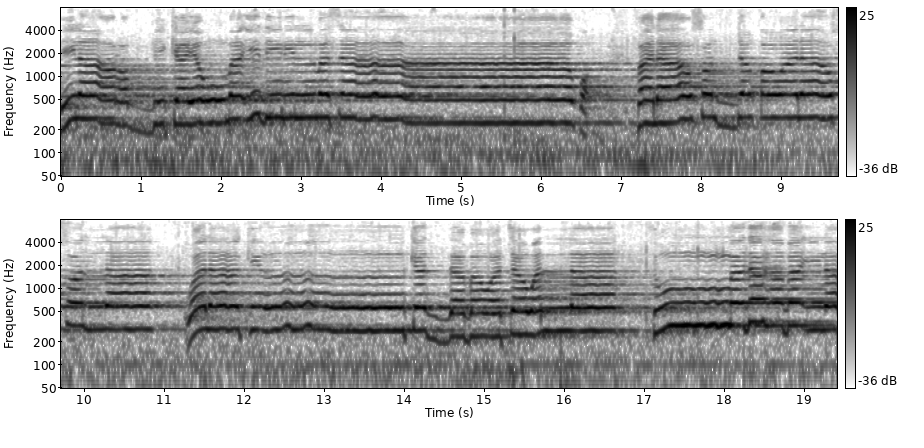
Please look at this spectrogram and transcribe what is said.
إلى ربك يومئذ المساق. فلا صدق ولا صلى ولكن كذب وتولى ثم ذهب إلى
